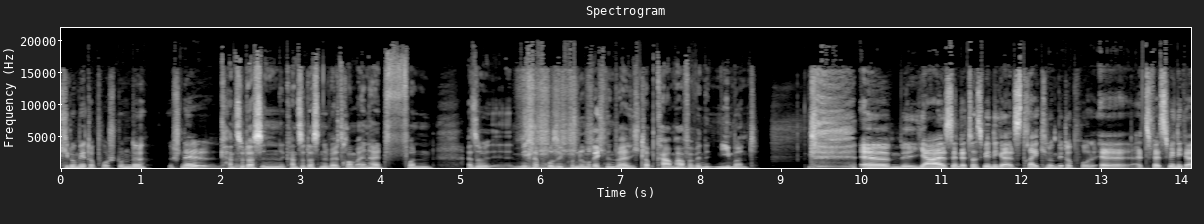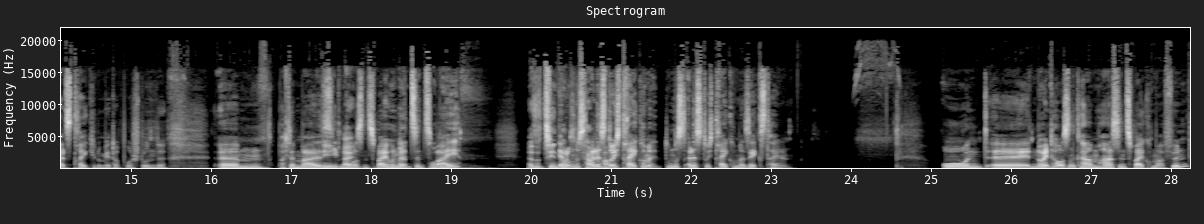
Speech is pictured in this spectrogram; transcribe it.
Kilometer pro Stunde schnell. Kannst äh, du das in, kannst du das in eine Weltraumeinheit von, also äh, Meter pro Sekunde umrechnen? Weil ich glaube, kmh verwendet niemand. Ähm, ja, es sind etwas weniger als drei Kilometer pro, äh, etwas weniger als drei Kilometer pro Stunde. Ähm, warte mal, Nee, drei- 7200 Moment, sind Moment. zwei. Also 10.000 Ja, du musst alles kmh. durch 3, du musst alles durch 3,6 teilen. Und äh, 9000 km/h sind 2,5.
